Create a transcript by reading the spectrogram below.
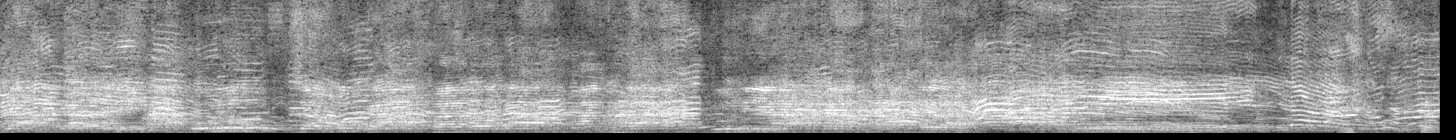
yang ke-50 semoga barokah manfaat dunia dan akhirat. Amin. Eh,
